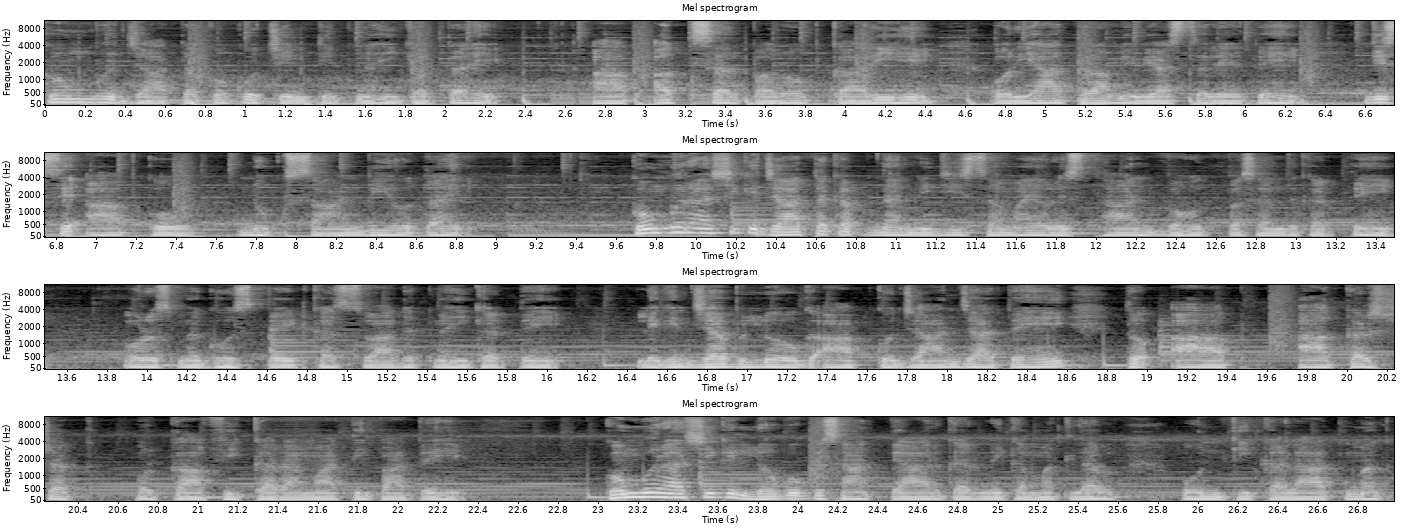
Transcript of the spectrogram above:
कुंभ जातकों को चिंतित नहीं करता है। आप अक्सर परोपकारी हैं और यात्रा में व्यस्त रहते हैं, जिससे आपको नुकसान भी होता है। कुंभ राशि के जातक अपना निजी समय और स्थान बहुत पसंद करते हैं और उसमें घुसपैठ का स्वागत नहीं करते हैं। लेकिन जब लोग आपको जान जाते हैं तो आप आकर्षक और काफ़ी करामाती पाते हैं। कुंभ राशि के लोगों के साथ प्यार करने का मतलब उनकी कलात्मक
